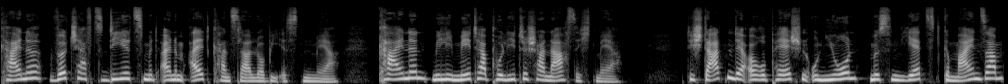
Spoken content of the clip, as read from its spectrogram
Keine Wirtschaftsdeals mit einem Altkanzlerlobbyisten mehr. Keinen Millimeter politischer Nachsicht mehr. Die Staaten der Europäischen Union müssen jetzt gemeinsam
